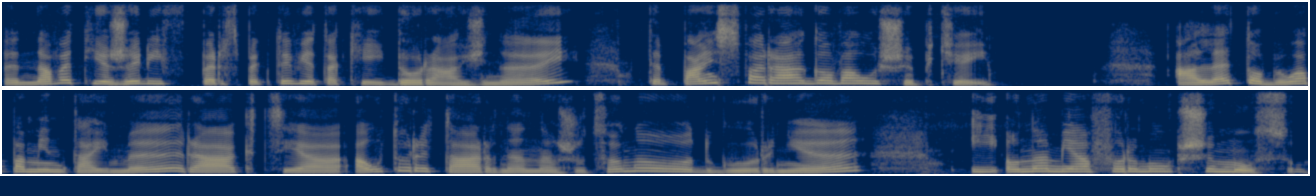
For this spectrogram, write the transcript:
e, nawet jeżeli w perspektywie takiej doraźnej te państwa reagowały szybciej, ale to była, pamiętajmy, reakcja autorytarna, narzucona odgórnie, i ona miała formę przymusu.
